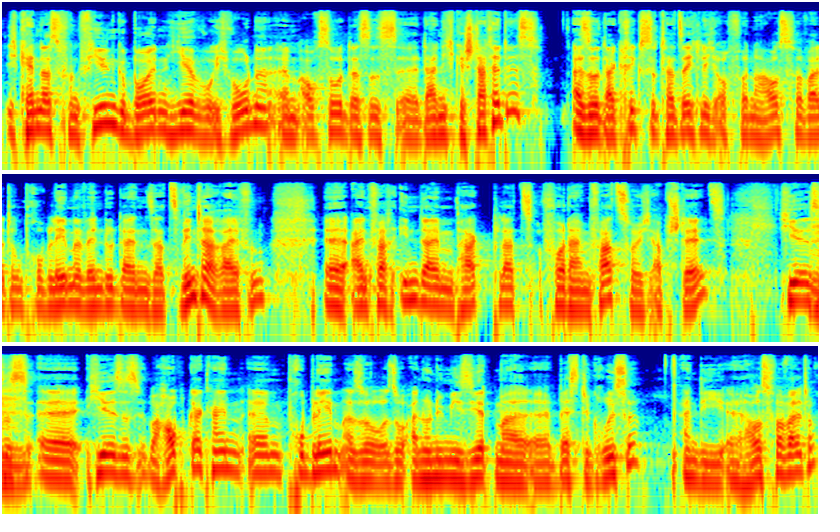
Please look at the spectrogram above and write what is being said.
ich kenne das von vielen Gebäuden hier, wo ich wohne, ähm, auch so, dass es äh, da nicht gestattet ist. Also da kriegst du tatsächlich auch von der Hausverwaltung Probleme, wenn du deinen Satz Winterreifen äh, einfach in deinem Parkplatz vor deinem Fahrzeug abstellst. Hier ist es, äh, hier ist es überhaupt gar kein ähm, Problem. Also so anonymisiert mal äh, beste Grüße an die äh, Hausverwaltung.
